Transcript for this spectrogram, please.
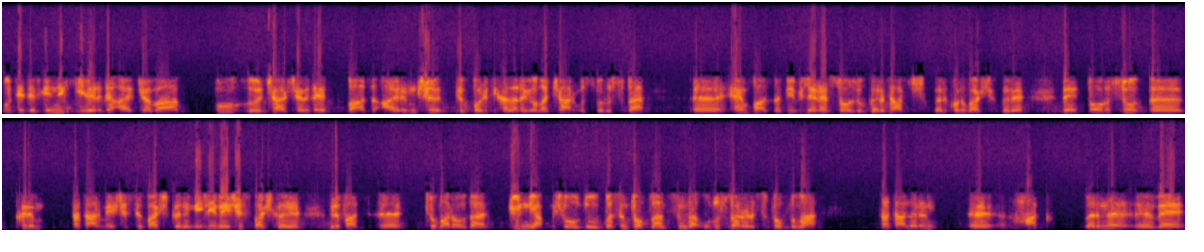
bu tedirginlik ileride acaba bu e, çerçevede bazı ayrımcı e, politikalara yol açar mı sorusu da e, en fazla birbirlerine sordukları, tartıştıkları konu başlıkları ve doğrusu e, Kırım Tatar Meclisi Başkanı, Milli Meclis Başkanı Rıfat e, Çubarov da dün yapmış olduğu basın toplantısında uluslararası topluma Tatarların e, haklarını e, ve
